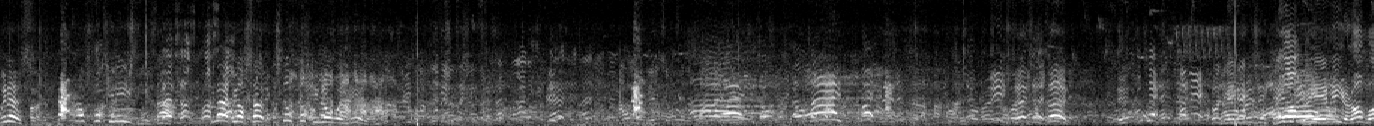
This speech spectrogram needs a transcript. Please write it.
Winners. How fucking easy is that? She might be offside, but we're still fucking nowhere near them. Come on, Jamie,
